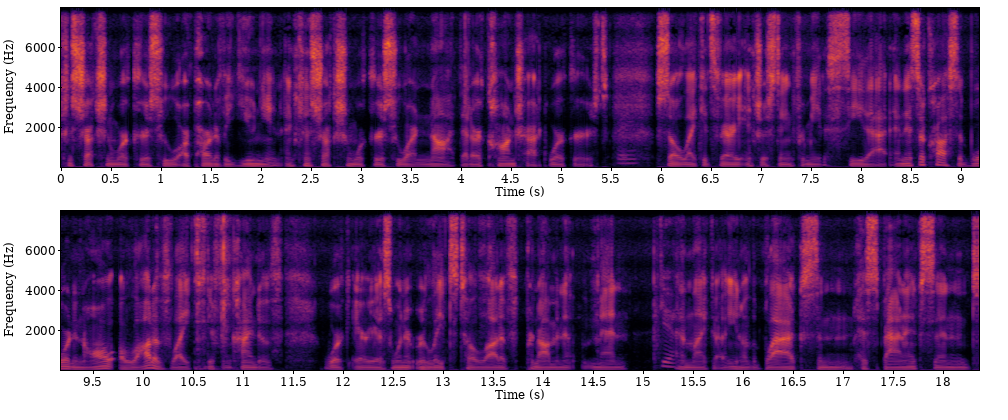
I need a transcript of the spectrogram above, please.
construction workers who are part of a union and construction workers who are not, that are contract workers. Right. So like it's very interesting for me to see that. And it's across the board in all a lot of like different kind of work areas when it relates to a lot of predominant men. Yeah. And like uh, you know the blacks and Hispanics and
